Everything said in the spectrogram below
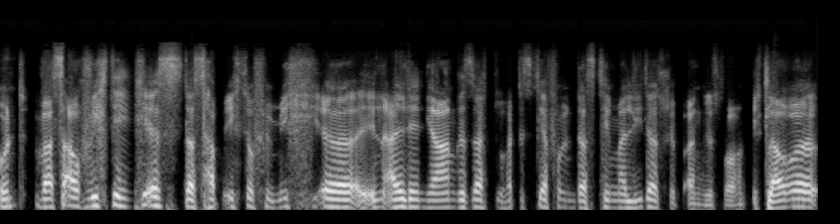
und was auch wichtig ist, das habe ich so für mich äh, in all den Jahren gesagt, du hattest ja vorhin das Thema Leadership angesprochen. Ich glaube,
